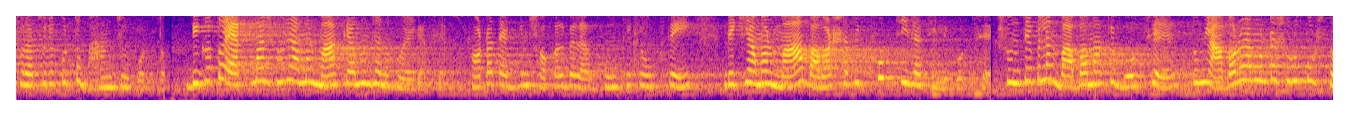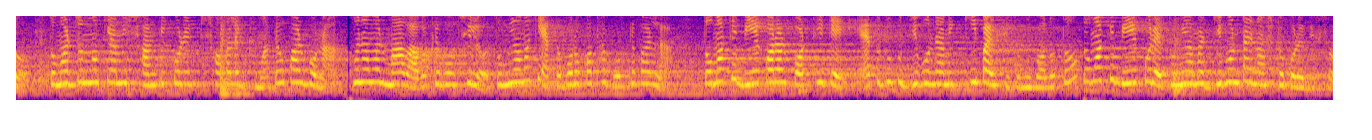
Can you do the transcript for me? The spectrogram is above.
ছোড়াছুড়ি করতো, ভাঙচুর করতো। বিগত এক মাস ধরে আমার মা কেমন যেন হয়ে গেছে। হঠাৎ একদিন সকালবেলা ঘুম থেকে উঠতেই দেখি আমার মা বাবার সাথে খুব চিল্লাচিল্লি করছে। শুনতে পেলাম বাবা মাকে বলছে, তুমি আবারও এমনটা শুরু করছ? তোমার জন্য কি আমি শান্তি করে একটু সকালে ঘুমাতেও পারব না? তখন আমার মা বাবাকে বলছিল, তুমি আমাকে এত বড় কথা বলতে পারলা তোমাকে বিয়ে করার পর থেকে এতটুকু জীবনে আমি কি পাইছি তুমি বলো তো? তোমাকে বিয়ে করে তুমি আমার জীবনটাই নষ্ট করে দিছো।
